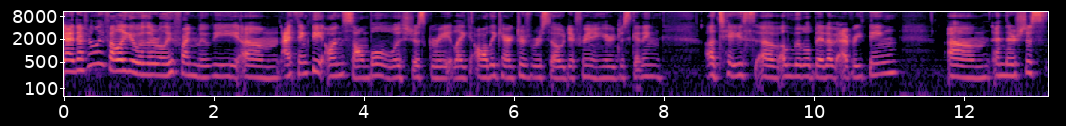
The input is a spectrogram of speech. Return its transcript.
Yeah, I definitely felt like it was a really fun movie. Um, I think the ensemble was just great. Like all the characters were so different. You're just getting a taste of a little bit of everything. Um, and there's just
